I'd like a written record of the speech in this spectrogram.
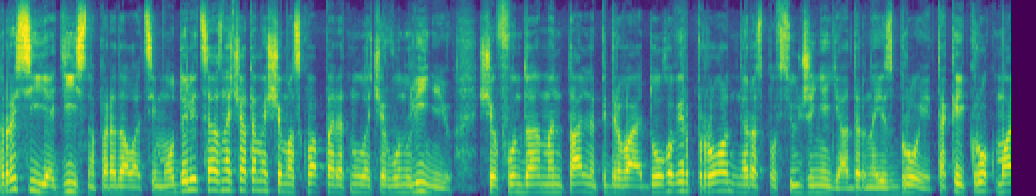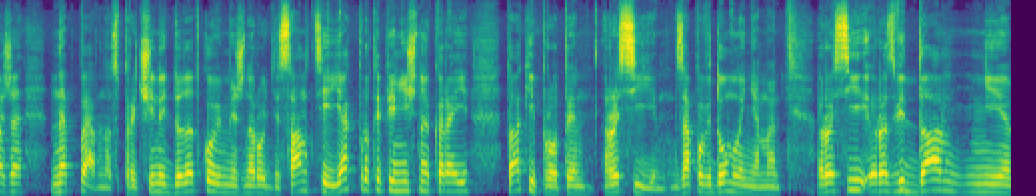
Росія дійсно передала ці модулі, це означатиме, що Москва перетнула червону лінію, що фундаментально підриває договір про нерозповсюдження ядерної зброї. Такий крок майже непевно спричинить додаткові міжнародні санкції як проти Північної Кореї, так і проти Росії. За повідомленнями Росії розвіддані,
